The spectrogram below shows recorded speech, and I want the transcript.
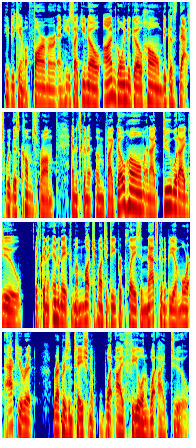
He became a farmer and he's like you know I'm going to go home because that's where this comes from and it's going to um, if I go home and I do what I do it's going to emanate from a much much deeper place and that's going to be a more accurate representation of what I feel and what I do.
